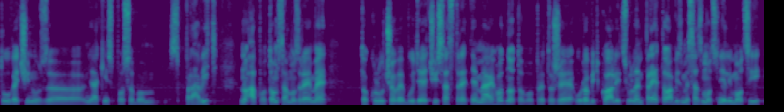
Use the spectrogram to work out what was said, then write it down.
tú väčšinu z, nejakým spôsobom spraviť. No a potom samozrejme to kľúčové bude, či sa stretneme aj hodnotovo, pretože urobiť koalíciu len preto, aby sme sa zmocnili moci,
